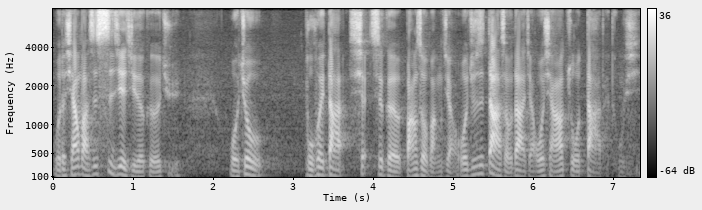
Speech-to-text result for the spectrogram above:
我的想法是世界级的格局，我就不会大像这个绑手绑脚，我就是大手大脚，我想要做大的东西。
